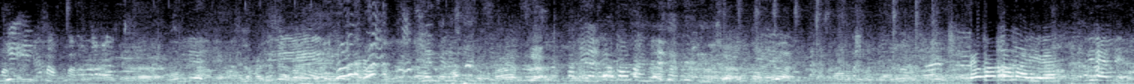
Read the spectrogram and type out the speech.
Namanya siapa? Gak apa-apa ya. Ya? Ya, ya, ya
